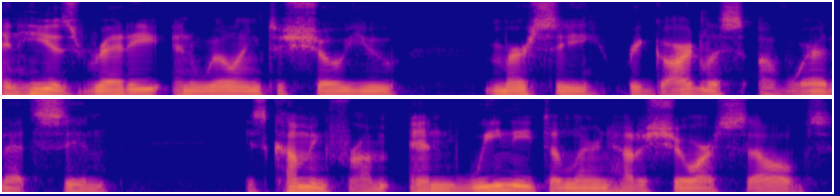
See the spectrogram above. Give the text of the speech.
And he is ready and willing to show you mercy regardless of where that sin is coming from. And we need to learn how to show ourselves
